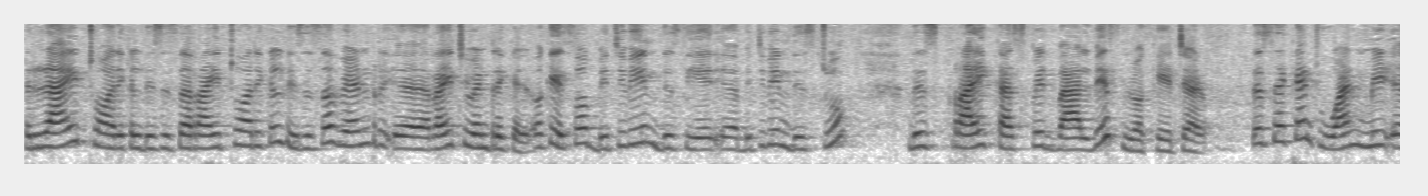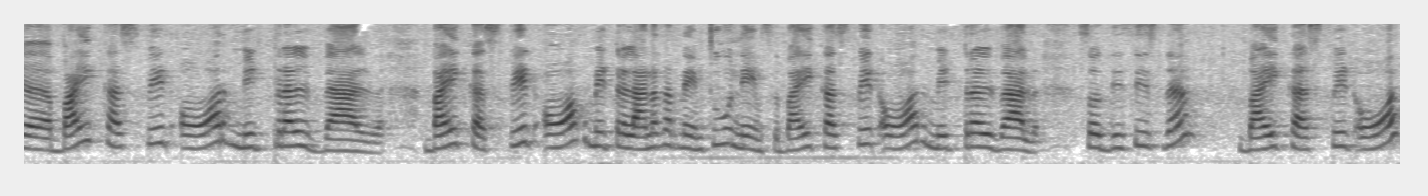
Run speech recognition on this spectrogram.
right auricle. This is a right auricle. This is a ventri uh, right ventricle. Okay. So between this area, between these two, this tricuspid valve is located. The second one, uh, bicuspid or mitral valve. Bicuspid or mitral, another name, two names, bicuspid or mitral valve. So this is the bicuspid or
